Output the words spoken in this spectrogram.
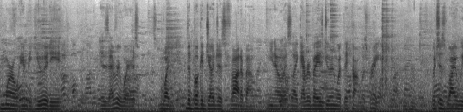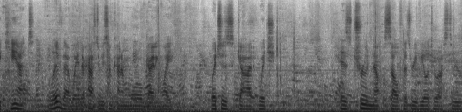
moral ambiguity is everywhere is what the book of judges fought about you know it's like everybody's doing what they thought was right. Mm-hmm. Which is why we can't live that way. There has to be some kind of moral guiding light which is god which his true self is revealed to us through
